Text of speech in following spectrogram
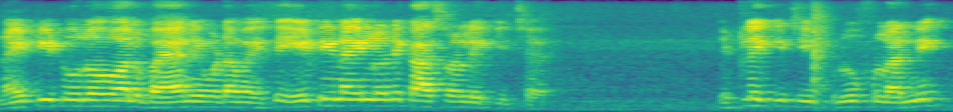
నైంటీ టూలో వాళ్ళు బయాన్ ఇవ్వడం అయితే ఎయిటీ నైన్లోనే కాసరాలు ఎక్కించారు ఎట్లా ఎక్కించి ఈ ప్రూఫ్లన్నీ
